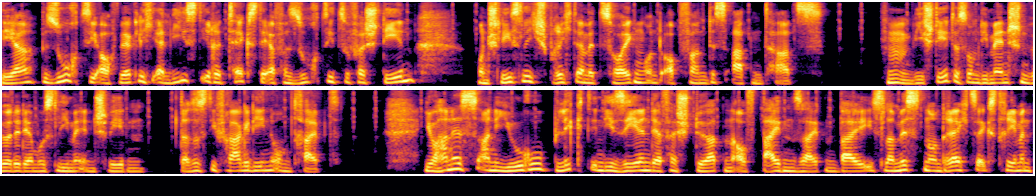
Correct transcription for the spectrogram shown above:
Der besucht sie auch wirklich. Er liest ihre Texte, er versucht sie zu verstehen und schließlich spricht er mit Zeugen und Opfern des Attentats. Hm, wie steht es um die Menschenwürde der Muslime in Schweden? Das ist die Frage, die ihn umtreibt. Johannes Aniuru blickt in die Seelen der Verstörten auf beiden Seiten, bei Islamisten und Rechtsextremen.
